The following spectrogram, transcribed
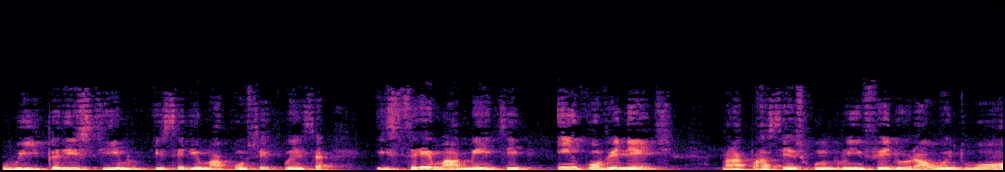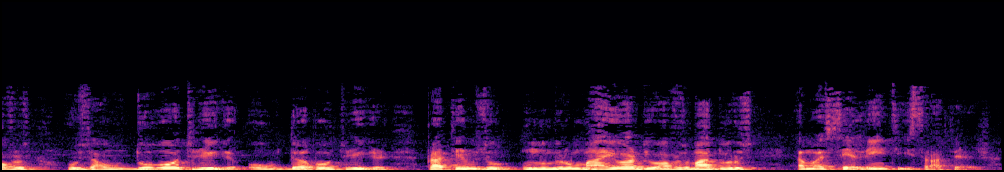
o hiperestímulo, que seria uma consequência extremamente inconveniente. Para pacientes com número inferior a 8 óvulos, usar o dual trigger ou double trigger para termos um número maior de óvulos maduros é uma excelente estratégia.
